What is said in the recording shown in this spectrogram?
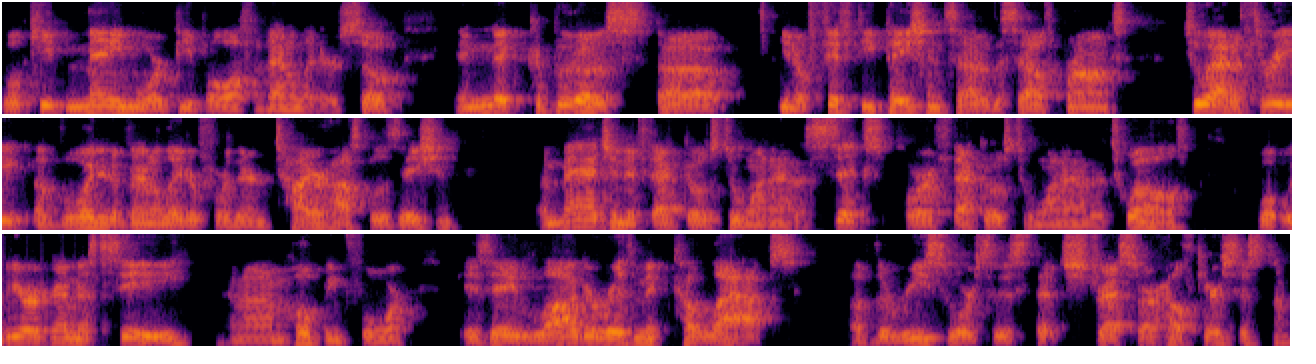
we'll keep many more people off of ventilators. So in Nick Caputo's, uh, you know, 50 patients out of the South Bronx, two out of three avoided a ventilator for their entire hospitalization. Imagine if that goes to one out of six, or if that goes to one out of 12. What we are gonna see, and I'm hoping for, is a logarithmic collapse of the resources that stress our healthcare system,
